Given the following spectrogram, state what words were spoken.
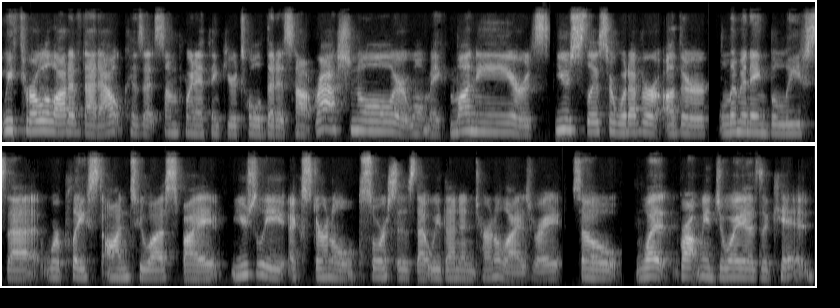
We throw a lot of that out because at some point I think you're told that it's not rational or it won't make money or it's useless or whatever other limiting beliefs that were placed onto us by usually external sources that we then internalize, right? So, what brought me joy as a kid?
